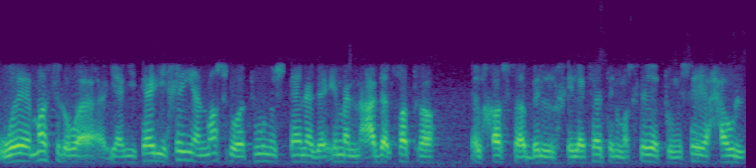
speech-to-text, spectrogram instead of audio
ومصر ويعني تاريخيا مصر وتونس كان دائما عدا الفترة الخاصة بالخلافات المصرية التونسية حول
